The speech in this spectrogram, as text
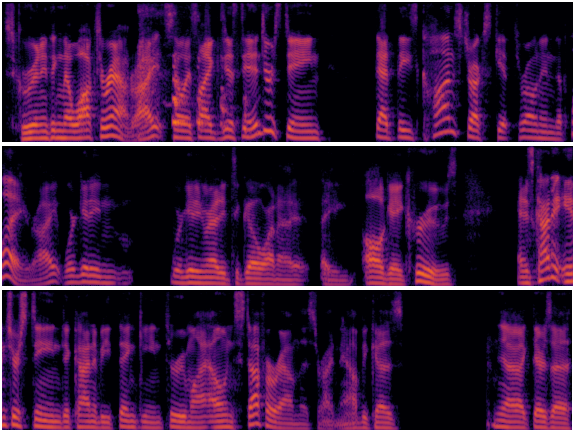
screw anything that walks around, right? so it's like just interesting that these constructs get thrown into play, right? We're getting we're getting ready to go on a, a all gay cruise. And it's kind of interesting to kind of be thinking through my own stuff around this right now because you know, like there's a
